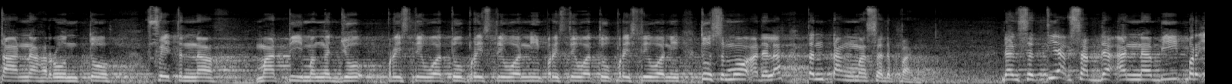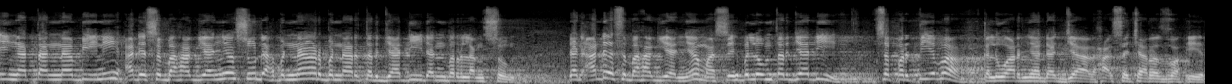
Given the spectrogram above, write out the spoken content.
tanah runtuh, fitnah, mati mengejut, peristiwa tu, peristiwa ni, peristiwa tu, peristiwa ni. Itu semua adalah tentang masa depan. Dan setiap sabdaan Nabi, peringatan Nabi ini ada sebahagiannya sudah benar-benar terjadi dan berlangsung. Dan ada sebahagiannya masih belum terjadi. Seperti apa? Keluarnya Dajjal, hak secara zahir.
